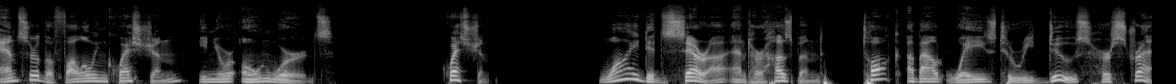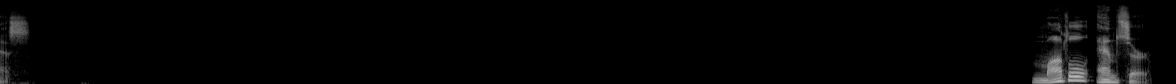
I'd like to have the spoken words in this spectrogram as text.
Answer the following question in your own words. Question Why did Sarah and her husband talk about ways to reduce her stress? Model answer.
